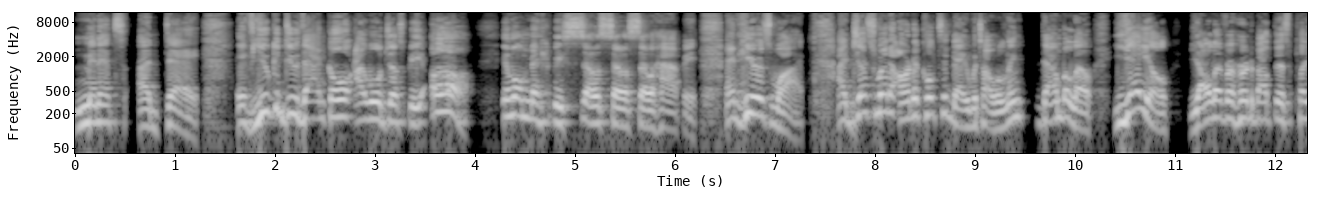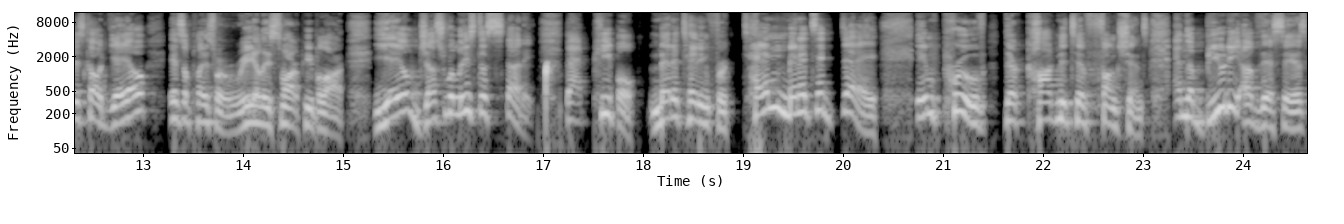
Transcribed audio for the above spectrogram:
minutes a day. If you could do that goal, I will just be, oh, it will make me so, so, so happy. And here's why. I just read an article today, which I will link down below. Yale, y'all ever heard about this place called Yale? It's a place where really smart people are. Yale just released a study that people meditating for 10 minutes a day improve their cognitive functions. And the beauty of this is,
